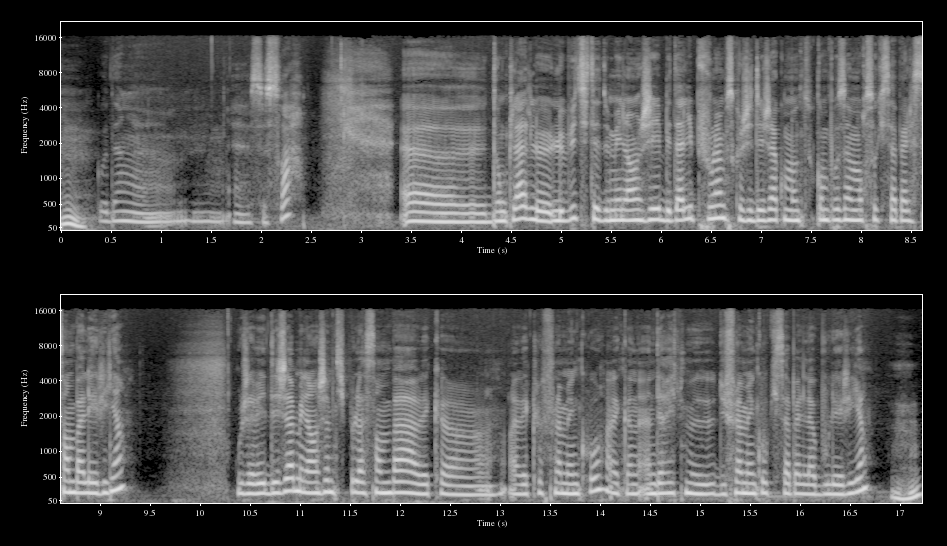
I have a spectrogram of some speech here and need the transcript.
Hmm. Gaudin euh, euh, ce soir. Euh, donc là, le, le but, c'était de mélanger, mais d'aller plus loin, parce que j'ai déjà composé un morceau qui s'appelle Samba les riens, où j'avais déjà mélangé un petit peu la samba avec, avec le flamenco, avec un, un des rythmes du flamenco qui s'appelle la bouleria. Mhm.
